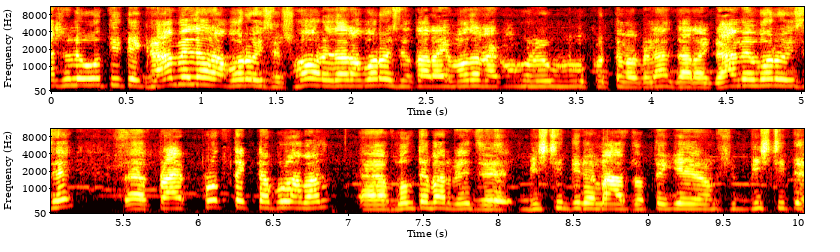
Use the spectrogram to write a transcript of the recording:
আসলে অতীতে গ্রামে যারা বড় হয়েছে শহরে যারা বড় হয়েছে তারা এই মজাটা কখনো উপভোগ করতে পারবে না। যারা গ্রামে বড় হয়েছে প্রায় প্রত্যেকটা পোলাবান বলতে পারবে যে বৃষ্টির দিনে মাছ ধরতে গিয়ে বৃষ্টিতে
